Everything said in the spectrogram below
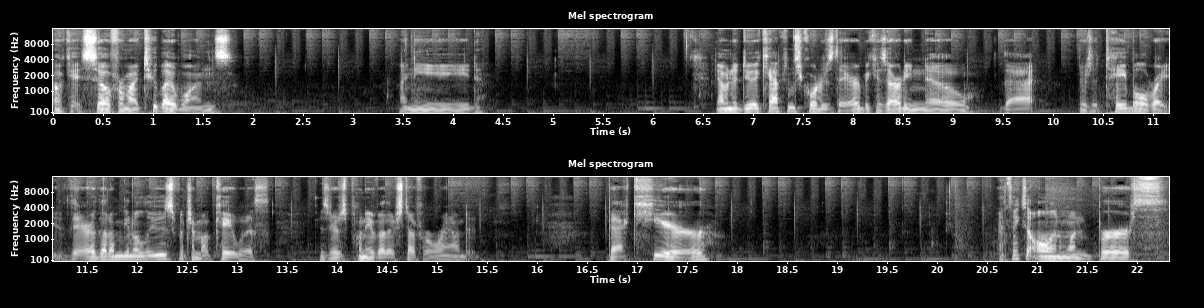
okay, so for my 2x1s, I need... I'm going to do a captain's quarters there because I already know that there's a table right there that I'm going to lose, which I'm okay with because there's plenty of other stuff around it. Back here, I think the all-in-one berth,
